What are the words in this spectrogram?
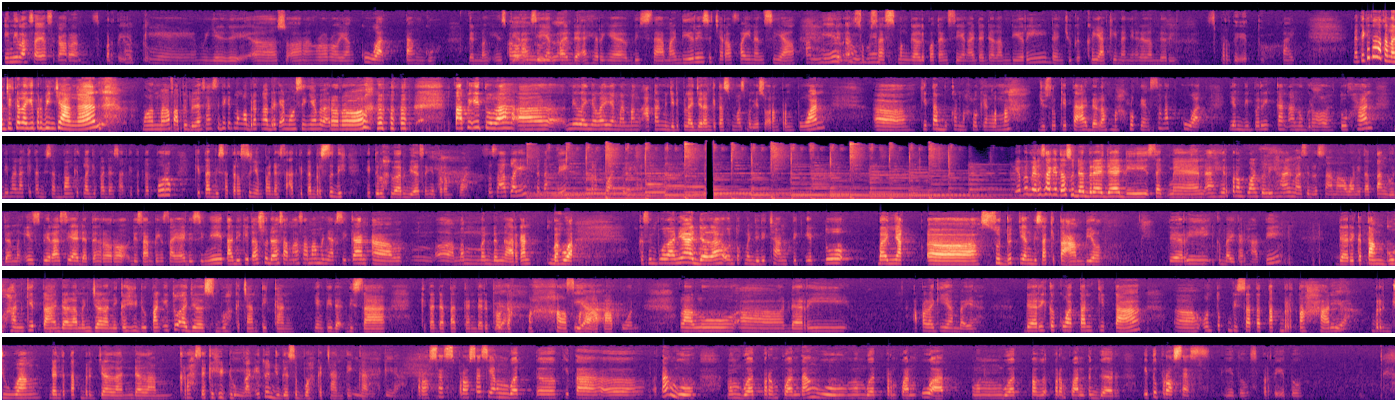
inilah saya sekarang seperti itu. Oke, menjadi eh, seorang Roro yang kuat, tangguh dan menginspirasi yang pada akhirnya bisa mandiri secara finansial Amin, dengan amin. sukses menggali potensi yang ada dalam diri dan juga keyakinan yang ada dalam diri. Seperti itu. Baik. Nanti kita akan lanjutkan lagi perbincangan. Mohon maaf apabila saya sedikit mengobrak-ngabrik emosinya Mbak Roro. Tapi itulah uh, nilai-nilai yang memang akan menjadi pelajaran kita semua sebagai seorang perempuan. Uh, kita bukan makhluk yang lemah, justru kita adalah makhluk yang sangat kuat yang diberikan anugerah oleh Tuhan di mana kita bisa bangkit lagi pada saat kita terpuruk, kita bisa tersenyum pada saat kita bersedih. Itulah luar biasanya perempuan. Sesaat lagi tetap di Perempuan Pilihan. Ya pemirsa kita sudah berada di segmen akhir perempuan pilihan masih bersama wanita tangguh dan menginspirasi ada Teh Roro di samping saya di sini. Tadi kita sudah sama-sama menyaksikan uh, mm, uh, mendengarkan bahwa kesimpulannya adalah untuk menjadi cantik itu banyak uh, sudut yang bisa kita ambil dari kebaikan hati, dari ketangguhan kita dalam menjalani kehidupan itu adalah sebuah kecantikan yang tidak bisa kita dapatkan dari produk mahal semahal Iya. apa pun. Lalu eh, dari apalagi ya Mbak ya, dari kekuatan kita eh, untuk bisa tetap bertahan, Iya. Berjuang dan tetap berjalan dalam kerasnya kehidupan itu juga sebuah kecantikan. Iya, proses-proses yang membuat eh, kita eh, tangguh, membuat perempuan tangguh, membuat perempuan kuat, membuat pe- perempuan tegar, itu proses gitu, seperti itu.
